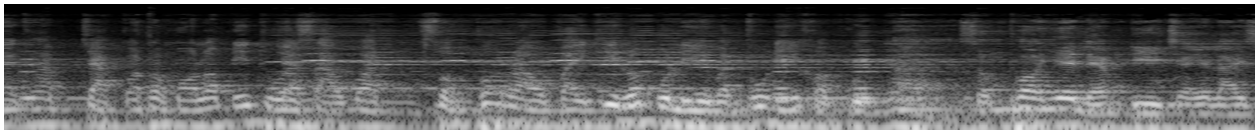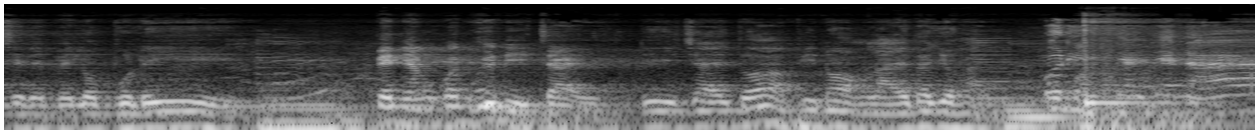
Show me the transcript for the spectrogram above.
นะครับ จากกทมรอบนี้ทัวร์สามวัน ส่งพวกเราไปที่ลบบุรีวันพรุ่งนี้ขอบคุณคอ่ารับ สมพ่อเย่แหลมดีใจหลายเสได็จไปลบบุรีเป็นอย่างคนคือดีใจ ดีใจตัวพี่น้องหลายตัวอยู่หันพอดีใจจะได้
